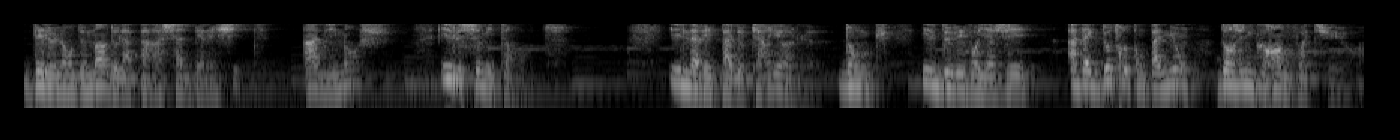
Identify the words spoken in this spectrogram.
Dès le lendemain de la parachat Bereshit, un dimanche, il se mit en route. Il n'avait pas de carriole, donc il devait voyager avec d'autres compagnons dans une grande voiture.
